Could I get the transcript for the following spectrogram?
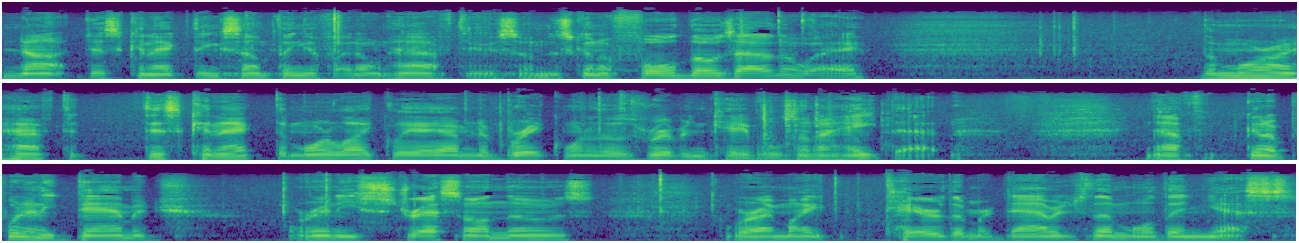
not disconnecting something if I don't have to so I'm just gonna fold those out of the way. The more I have to disconnect, the more likely I am to break one of those ribbon cables, and I hate that. Now, if I'm going to put any damage or any stress on those, where I might tear them or damage them, well then yes,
